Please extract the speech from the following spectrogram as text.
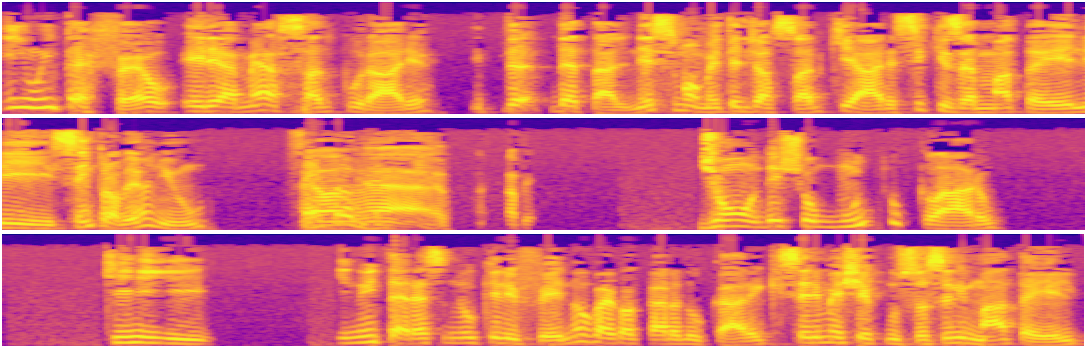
em Winterfell, ele é ameaçado por área. E de, detalhe, nesse momento ele já sabe que a área, se quiser, mata ele sem problema nenhum. Sem é, problema. É, John deixou muito claro que, que não interessa no que ele fez, não vai com a cara do cara, e que se ele mexer com o Sansa, ele mata ele.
